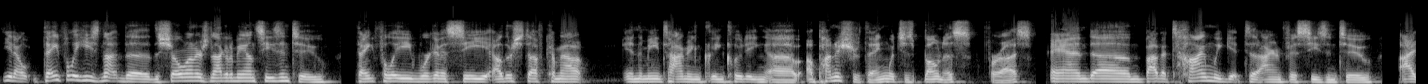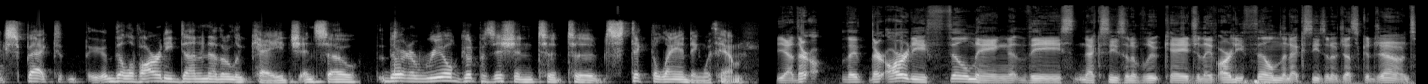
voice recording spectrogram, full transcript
you know thankfully he's not the the showrunner's not going to be on season two. Thankfully we're going to see other stuff come out in the meantime, in- including uh, a Punisher thing, which is bonus for us. And um, by the time we get to Iron Fist season two, I expect they'll have already done another Luke Cage, and so they're in a real good position to to stick the landing with him. Yeah, they're they, they're already filming the next season of Luke Cage, and they've already filmed the next season of Jessica Jones.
